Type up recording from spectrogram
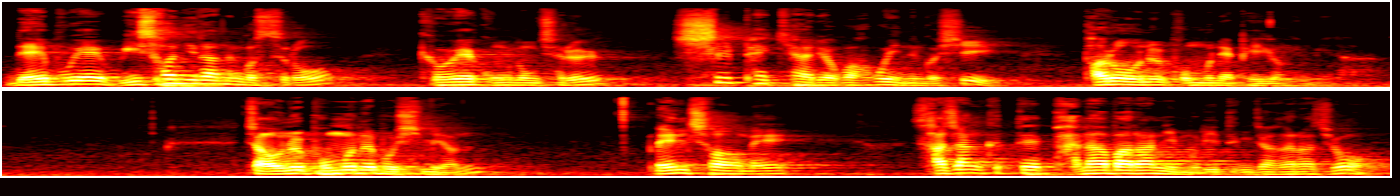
내부의 위선이라는 것으로 교회 공동체를 실패케 하려고 하고 있는 것이 바로 오늘 본문의 배경입니다. 자, 오늘 본문을 보시면 맨 처음에 사장 끝에 바나바란 인물이 등장을 하죠.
